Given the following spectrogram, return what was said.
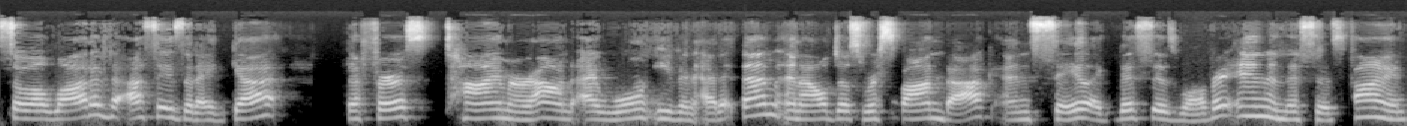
So a lot of the essays that I get the first time around, I won't even edit them and I'll just respond back and say, like, this is well written and this is fine,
